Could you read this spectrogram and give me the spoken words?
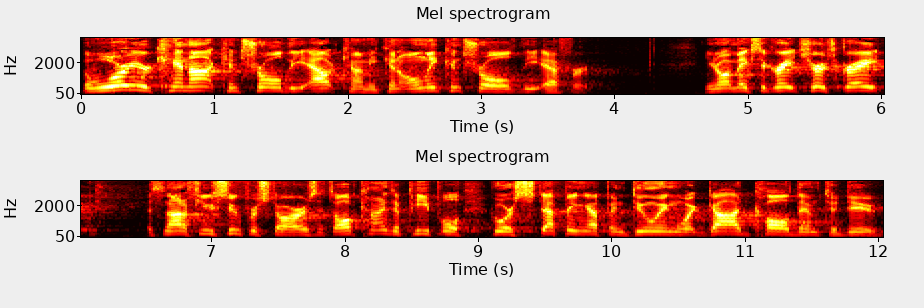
The warrior cannot control the outcome, he can only control the effort. You know what makes a great church great? It's not a few superstars, it's all kinds of people who are stepping up and doing what God called them to do.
